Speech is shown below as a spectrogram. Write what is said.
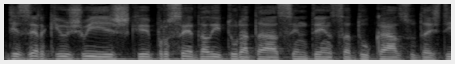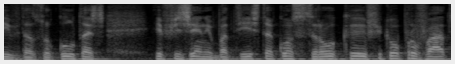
dizer que o juiz que procede à leitura da sentença do caso das dívidas ocultas, Efigênio Batista, considerou que ficou provado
